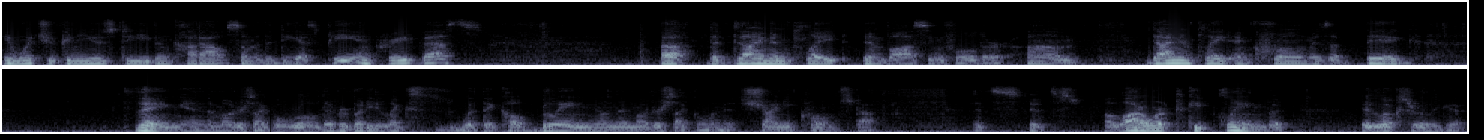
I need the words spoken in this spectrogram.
in which you can use to even cut out some of the DSP and create vests. Uh, the diamond plate embossing folder. Um, diamond plate and chrome is a big thing in the motorcycle world everybody likes what they call bling on their motorcycle and it's shiny chrome stuff it's it's a lot of work to keep clean but it looks really good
